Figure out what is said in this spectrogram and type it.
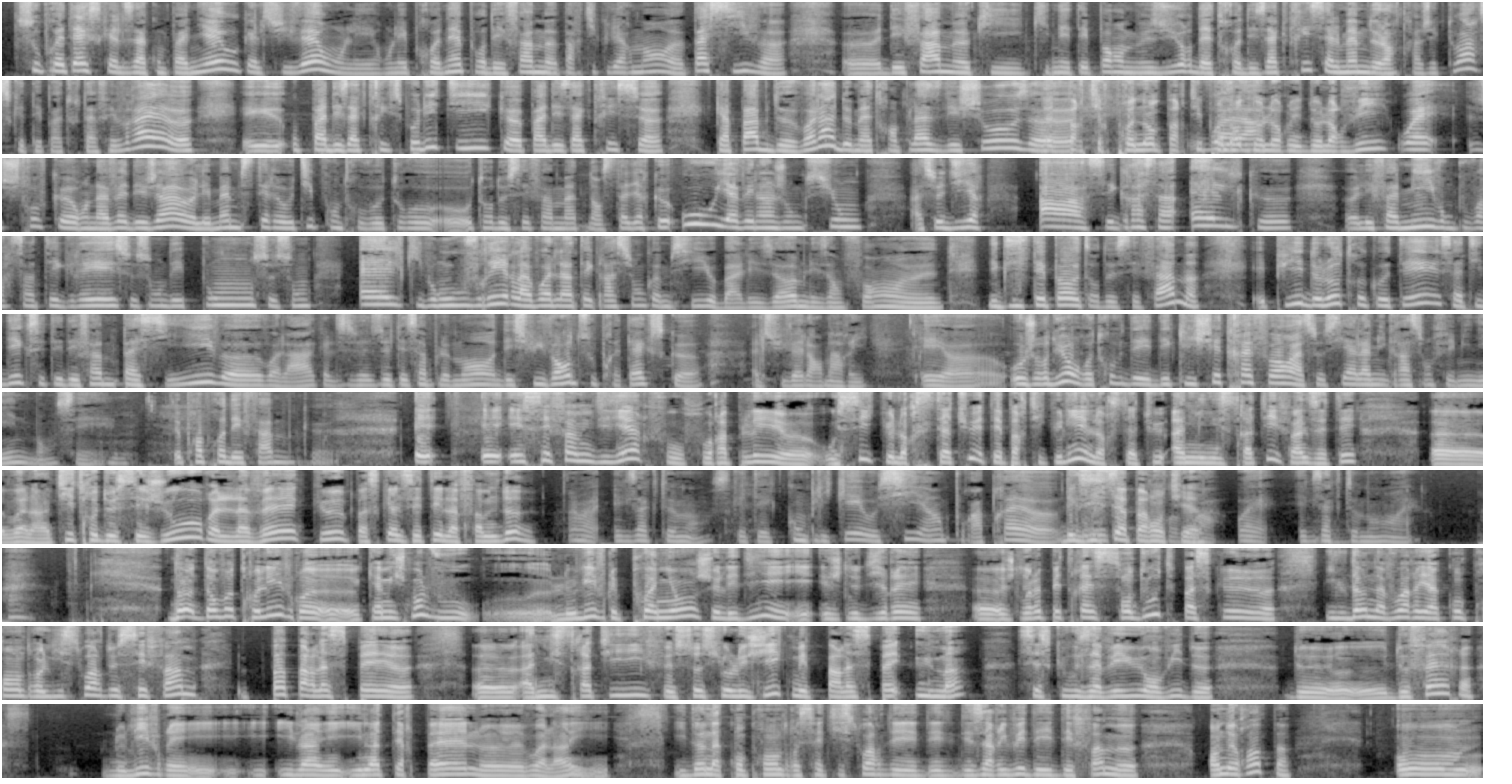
sous prétexte qu'elles accompagnaient ou qu'elles suivaient, on les, on les prenait pour des femmes particulièrement euh, passives, euh, des femmes qui, qui n'étaient pas en mesure d'être des actrices elles-mêmes de leur trajectoire, ce qui n'était pas tout à fait vrai, euh, et, ou pas des actrices politiques, pas des actrices capables de voilà de mettre en place des choses. partie prenante, partie prenante de leur de leur vie. Ouais, je trouve qu'on avait déjà les mêmes stéréotypes qu'on trouve autour autour de ces femmes maintenant. C'est-à-dire que où il y avait l'injonction à se dire ah, c'est grâce à elles que euh, les familles vont pouvoir s'intégrer, ce sont des ponts, ce sont elles qui vont ouvrir la voie de l'intégration comme si euh, bah, les hommes, les enfants euh, n'existaient pas autour de ces femmes. Et puis de l'autre côté, cette idée que c'était des femmes passives, voilà, qu'elles étaient simplement des suivantes sous prétexte qu'elles suivaient leur mari. Et aujourd'hui, on retrouve des, clichés très forts associés à la migration féminine. Bon, c'est le propre des femmes. Et, et, ces femmes d'hier, faut, faut rappeler aussi que leur statut était particulier leur statut administratif. Elles étaient, euh, voilà, un titre de séjour. Elles l'avaient que parce qu'elles étaient la femme d'eux. Ouais, exactement. Ce qui était compliqué aussi, hein, pour après euh, d'exister à part entière. Ouais, exactement. Ouais. Dans, dans, votre livre, euh, Camille Schmoll, vous, euh, le livre est poignant, je l'ai dit, et, je le dirai, euh, je le répéterai sans doute parce que il donne à voir et à comprendre l'histoire de ces femmes, pas par l'aspect administratif, sociologique, mais par l'aspect humain. C'est ce que vous avez eu envie de de, de faire. Le livre, il, interpelle, voilà, il, donne à comprendre cette histoire des, arrivées des, femmes en Europe. On,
